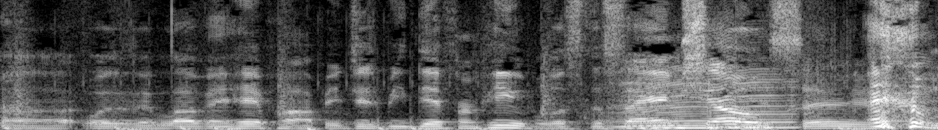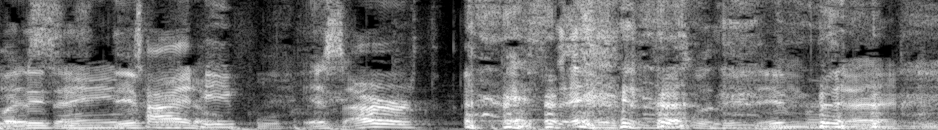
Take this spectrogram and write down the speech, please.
uh, what is it? Love and hip hop. It just be different people. It's the same show, Yes, sir. but The it's just different title. people. It's Earth. this was different. exactly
